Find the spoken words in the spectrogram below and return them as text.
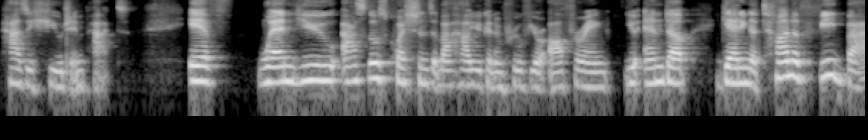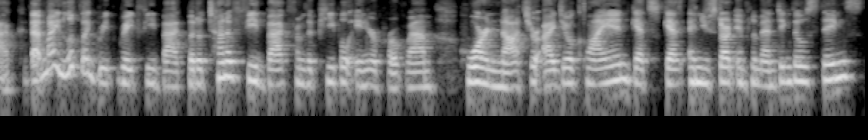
has a huge impact. If when you ask those questions about how you can improve your offering you end up getting a ton of feedback that might look like great, great, feedback but a ton of feedback from the people in your program who are not your ideal client gets get and you start implementing those things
